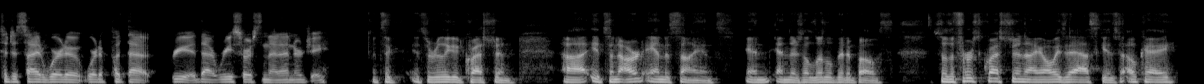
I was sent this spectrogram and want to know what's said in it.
to decide where to where to put that re, that resource and that energy? It's a it's a really good question. Uh, it's an art and a science, and and there's a little bit of both. So the first question I always ask is, okay,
